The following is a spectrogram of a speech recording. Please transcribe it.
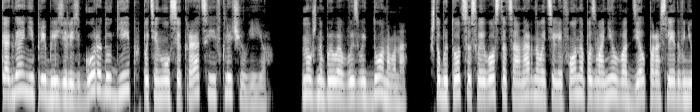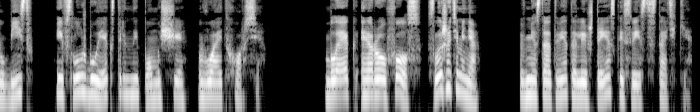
Когда они приблизились к городу, Гейб потянулся к рации и включил ее. Нужно было вызвать Донована, чтобы тот со своего стационарного телефона позвонил в отдел по расследованию убийств и в службу экстренной помощи в Уайт-Хорсе. «Блэк Arrow Falls, слышите меня?» Вместо ответа лишь треск и свист статики.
